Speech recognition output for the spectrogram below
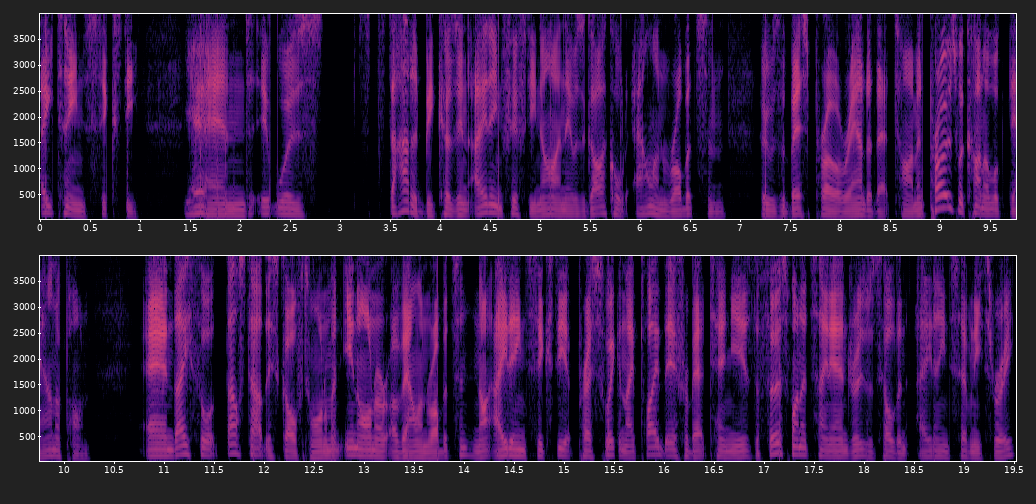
1860. Yeah. And it was started because in 1859 there was a guy called Alan Robertson who was the best pro around at that time, and pros were kind of looked down upon. And they thought they'll start this golf tournament in honour of Alan Robertson, ni- 1860 at Prestwick, and they played there for about 10 years. The first one at St Andrews was held in 1873,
